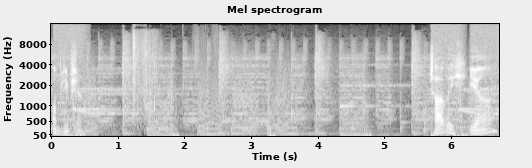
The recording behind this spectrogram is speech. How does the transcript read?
Und Blümchen. Jetzt habe ich hier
